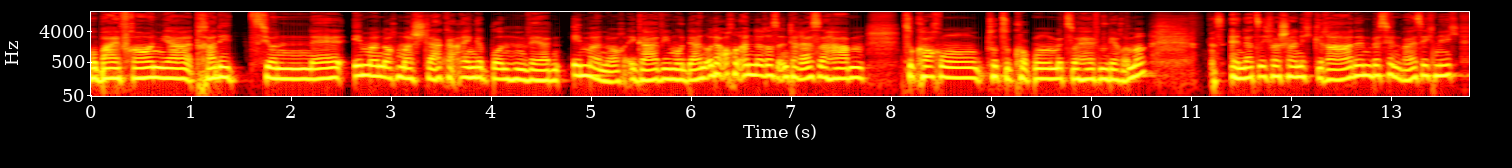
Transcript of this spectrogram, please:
wobei Frauen ja traditionell immer noch mal stärker eingebunden werden, immer noch, egal wie modern, oder auch ein anderes Interesse haben, zu kochen, zuzugucken, mitzuhelfen, wie auch immer. Es ändert sich wahrscheinlich gerade ein bisschen, weiß ich nicht.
